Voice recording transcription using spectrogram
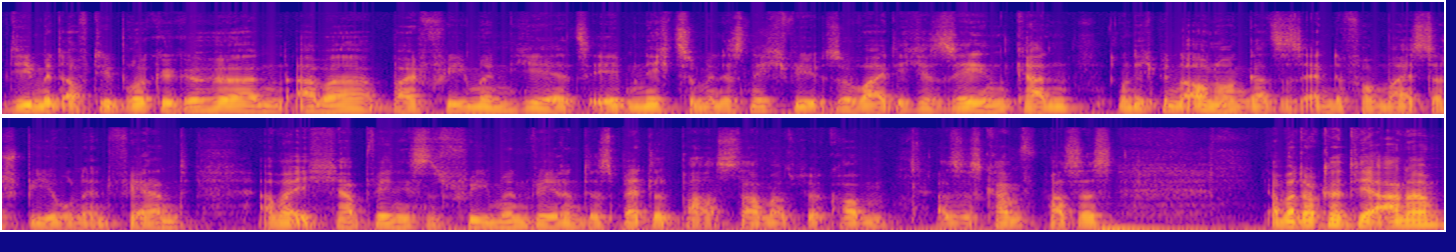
die mit auf die Brücke gehören, aber bei Freeman hier jetzt eben nicht, zumindest nicht, wie, soweit ich es sehen kann. Und ich bin auch noch ein ganzes Ende vom Meisterspion entfernt, aber ich habe wenigstens Freeman während des Battle Pass damals bekommen, also des Kampfpasses. Aber Dr. Tiana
